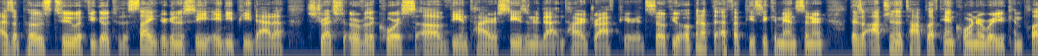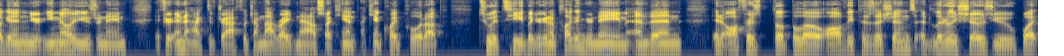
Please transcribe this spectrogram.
as opposed to if you go to the site, you're going to see ADP data stretched over the course of the entire season or that entire draft period. So if you open up the FFPC Command Center, there's an option in the top left hand corner where you can plug in your email or username. If you're in an active draft, draft, which I'm not right now, so I can't I can't quite pull it up to a T, but you're going to plug in your name and then it offers the, below all of the positions. It literally shows you what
